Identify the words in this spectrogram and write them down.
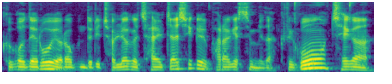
그거대로 여러분들이 전략을 잘 짜시길 바라겠습니다. 그리고 제가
